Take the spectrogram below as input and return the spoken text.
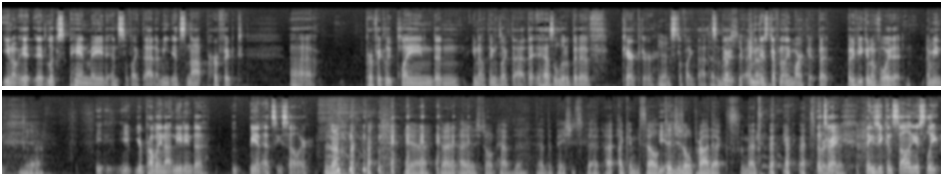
you know it it looks handmade and stuff like that. I mean, it's not perfect, uh, perfectly planed and you know things like that. That it has a little bit of character Yeah. and stuff like that. That so there, I mean, there's definitely market, but but if you can avoid it, I mean, Yeah. y- y- you're probably not needing to be an Etsy seller. No, yeah, I, I, just don't have the have the patience for that. I, I can sell yeah. digital products, and that's that's, that's right. Good. Things you can sell in your sleep.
